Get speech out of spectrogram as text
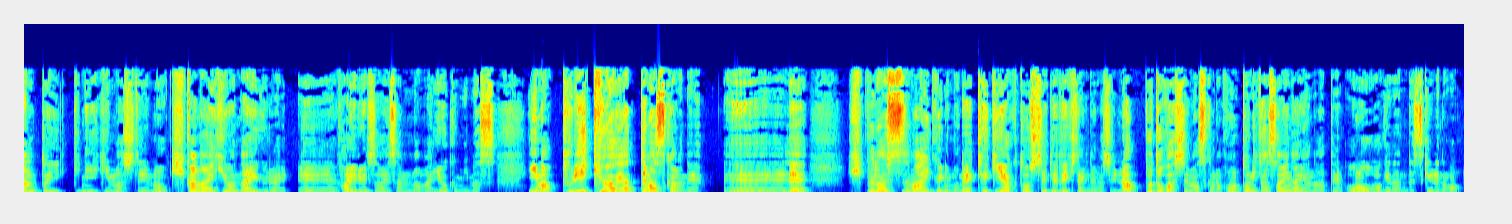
ーンと一気に行きまして、もう聞かない日はないぐらい、えー、ファイルズ愛さんの名前よく見ます。今、プリキュアやってますからね。えー、で、ヒプノシスマイクにもね、敵役として出てきたりなんかして、ラップとかしてますから、本当に多彩なんやなって思うわけなんですけれども。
